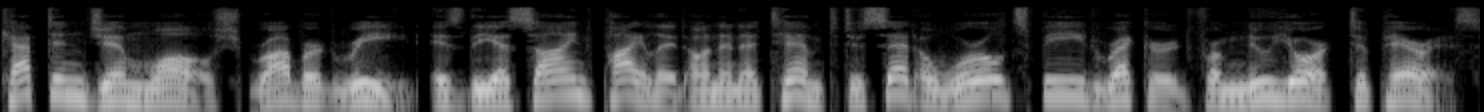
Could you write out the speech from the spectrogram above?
Captain Jim Walsh Robert Reed is the assigned pilot on an attempt to set a world speed record from New York to Paris.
